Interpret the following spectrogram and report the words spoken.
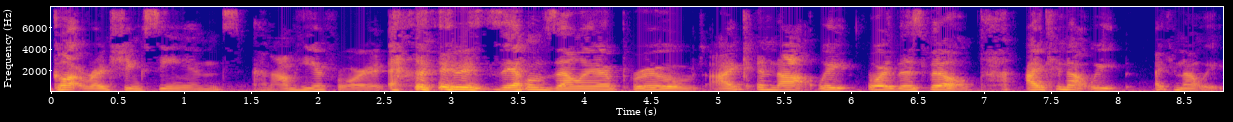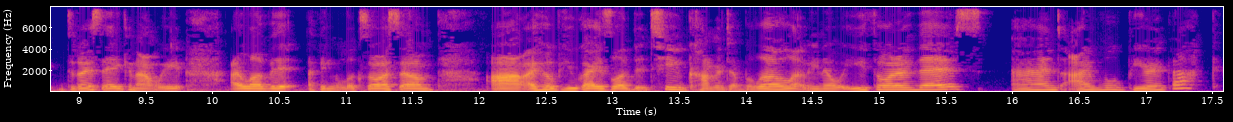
gut-wrenching scenes, and I'm here for it. it is Salem's Cellar approved. I cannot wait for this film. I cannot wait. I cannot wait. Did I say I cannot wait? I love it. I think it looks awesome. Uh, I hope you guys loved it too. Comment down below. Let me know what you thought of this, and I will be right back.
